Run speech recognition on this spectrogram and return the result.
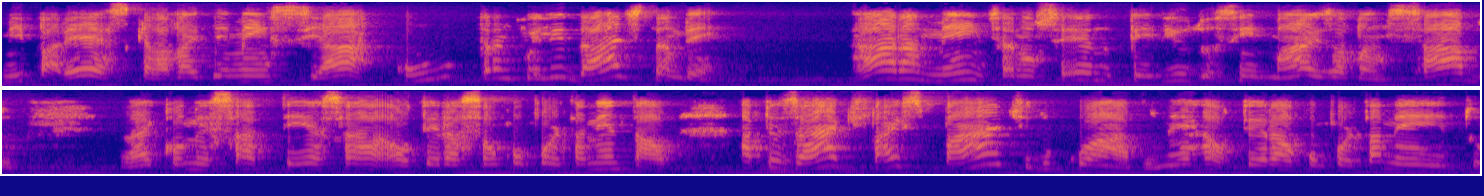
me parece que ela vai demenciar com tranquilidade também. Raramente, a não ser no período assim mais avançado, vai começar a ter essa alteração comportamental. Apesar que faz parte do quadro, né? Alterar o comportamento,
